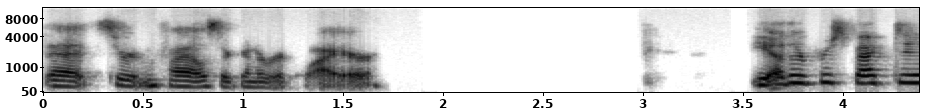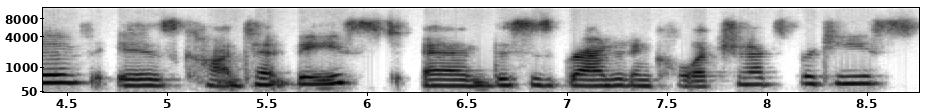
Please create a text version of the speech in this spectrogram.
that certain files are going to require. The other perspective is content-based, and this is grounded in collection expertise.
